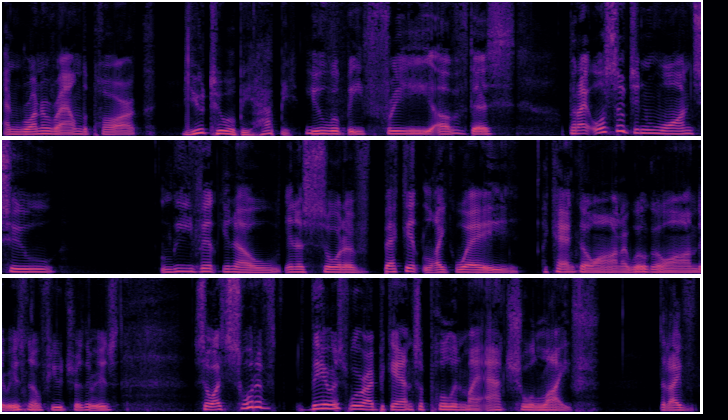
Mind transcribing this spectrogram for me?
and run around the park, You too will be happy. you will be free of this. But I also didn't want to leave it, you know, in a sort of Beckett like way. I can't go on. I will go on. There is no future. There is. So I sort of, there is where I began to pull in my actual life that I've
